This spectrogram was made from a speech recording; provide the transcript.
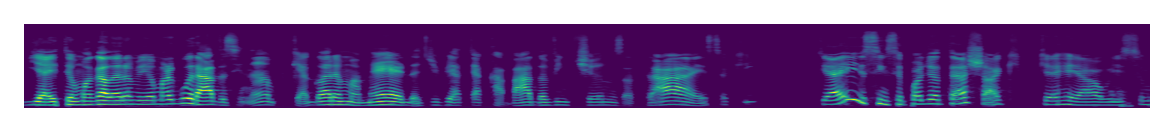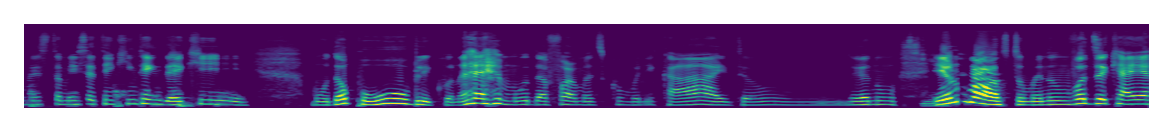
e aí tem uma galera meio amargurada, assim, não, porque agora é uma merda, devia ter acabado há 20 anos atrás. Isso aqui e aí, assim, você pode até achar que, que é real isso, mas também você tem que entender que muda o público, né? Muda a forma de se comunicar. Então, eu não, eu não gosto, mas não vou dizer que aí é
